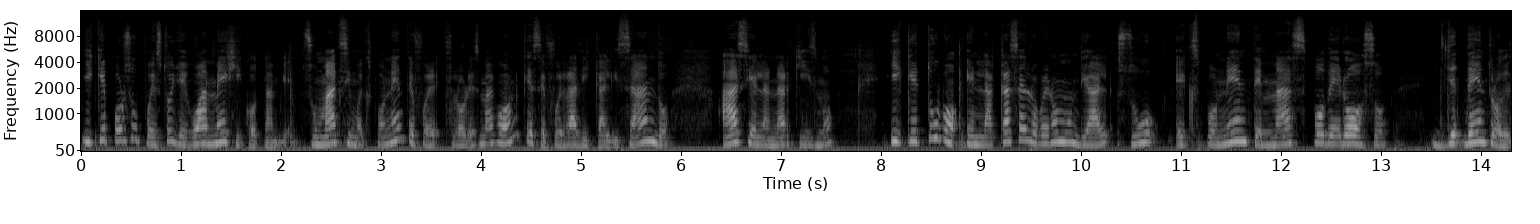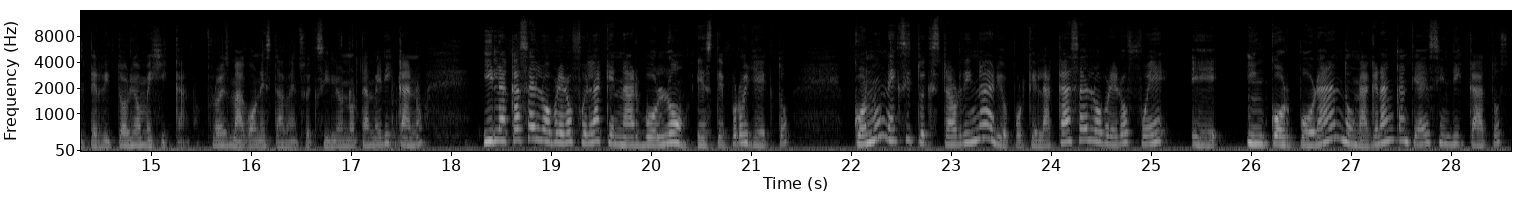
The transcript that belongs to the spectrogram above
y que por supuesto llegó a México también. Su máximo exponente fue Flores Magón, que se fue radicalizando hacia el anarquismo y que tuvo en la Casa del Obrero Mundial su exponente más poderoso dentro del territorio mexicano. Flores Magón estaba en su exilio norteamericano y la Casa del Obrero fue la que enarboló este proyecto con un éxito extraordinario, porque la Casa del Obrero fue eh, incorporando una gran cantidad de sindicatos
